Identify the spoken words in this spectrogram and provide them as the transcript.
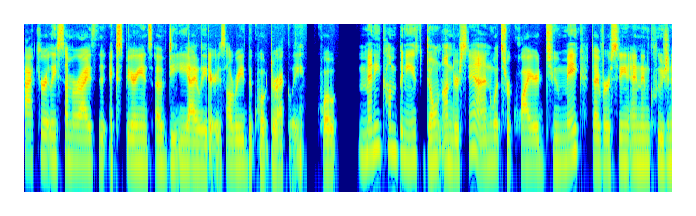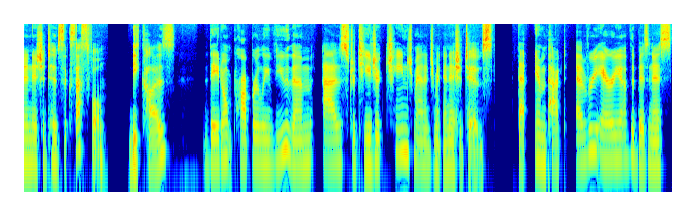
accurately summarized the experience of DEI leaders. I'll read the quote directly. Quote, Many companies don't understand what's required to make diversity and inclusion initiatives successful because they don't properly view them as strategic change management initiatives that impact every area of the business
